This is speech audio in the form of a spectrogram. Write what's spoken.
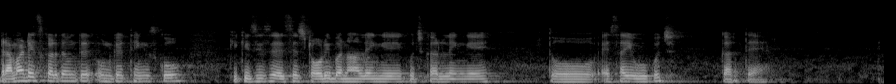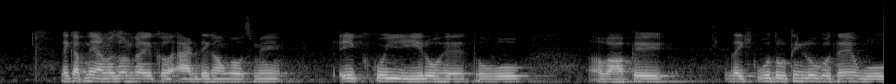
ड्रामाटाइज करते उनके उनके थिंग्स को कि किसी से ऐसे स्टोरी बना लेंगे, कुछ कर लेंगे तो ऐसा ही वो कुछ करते हैं। लाइक अपने अमेज़ोन का एक ऐड देखा होगा, उसमें एक कोई हीरो है तो वो वहाँ पे लाइक वो दो तीन लोग होते हैं, वो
